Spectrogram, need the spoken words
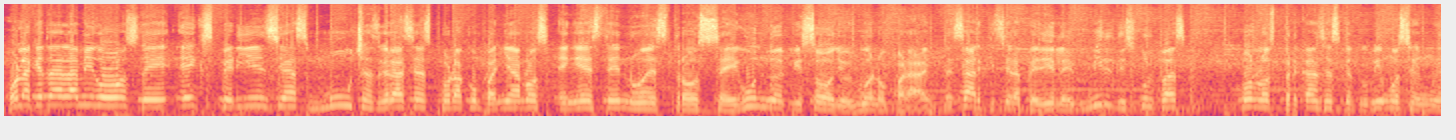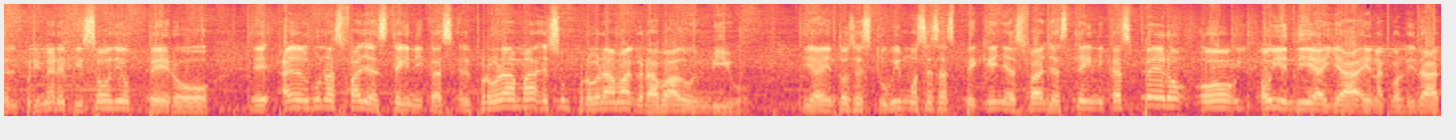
Hola, ¿qué tal amigos de Experiencias? Muchas gracias por acompañarnos en este nuestro segundo episodio. Y bueno, para empezar quisiera pedirle mil disculpas por los percances que tuvimos en el primer episodio, pero eh, hay algunas fallas técnicas. El programa es un programa grabado en vivo. Ya entonces tuvimos esas pequeñas fallas técnicas, pero hoy, hoy en día ya en la actualidad,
